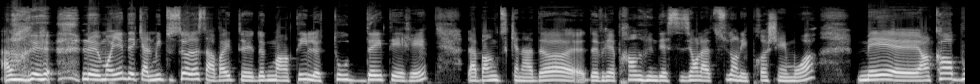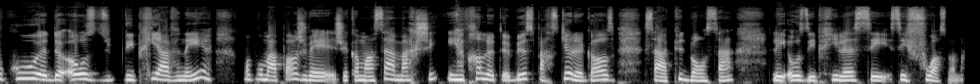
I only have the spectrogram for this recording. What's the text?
Alors, euh, le moyen de calmer tout ça, là, ça va être d'augmenter le taux d'intérêt. La Banque du Canada euh, devrait prendre une décision là-dessus dans les prochains mois, mais encore beaucoup de hausse des prix à venir. Moi, pour ma part, je vais, je vais commencer à marcher et à prendre l'autobus parce que le gaz, ça a plus de bon sens. Les hausses des prix, là, c'est fou en ce moment.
